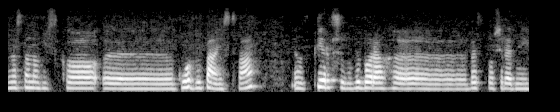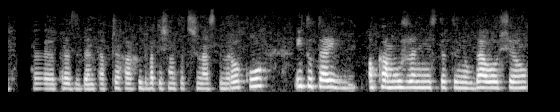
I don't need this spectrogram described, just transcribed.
na stanowisko e, głowy państwa w pierwszych wyborach e, bezpośrednich e, prezydenta w Czechach w 2013 roku. I tutaj Okamurze niestety nie udało się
